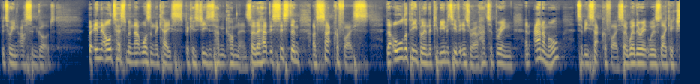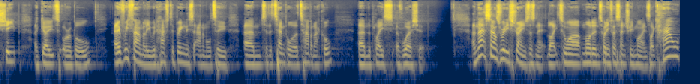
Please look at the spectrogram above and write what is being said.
between us and God. But in the Old Testament, that wasn't the case because Jesus hadn't come then. So they had this system of sacrifice that all the people in the community of Israel had to bring an animal to be sacrificed. So whether it was like a sheep, a goat, or a bull, every family would have to bring this animal to, um, to the temple or the tabernacle um, the place of worship. And that sounds really strange, doesn't it? Like to our modern 21st century minds. Like, how,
